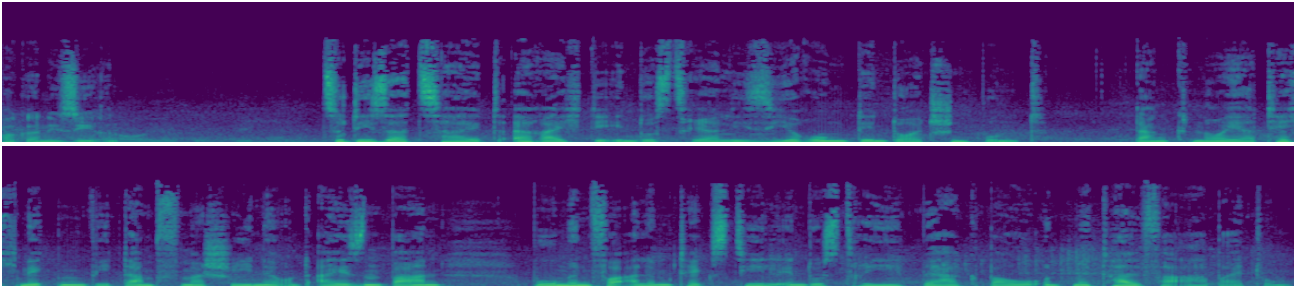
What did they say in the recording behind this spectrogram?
organisieren. Zu dieser Zeit erreicht die Industrialisierung den Deutschen Bund. Dank neuer Techniken wie Dampfmaschine und Eisenbahn boomen vor allem Textilindustrie, Bergbau und Metallverarbeitung.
